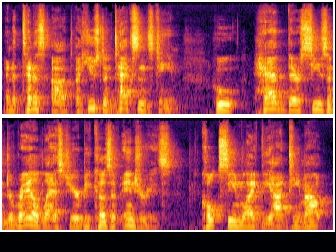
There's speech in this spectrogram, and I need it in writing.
and a, tennis, uh, a Houston Texans team who had their season derailed last year because of injuries. Colts seemed like the odd team out,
